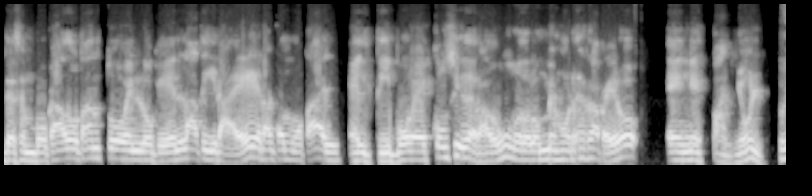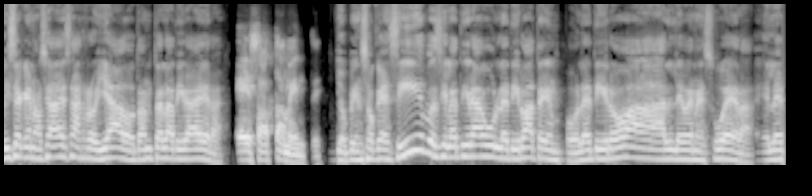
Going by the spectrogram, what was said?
desembocado tanto en lo que es la tiraera como tal, el tipo es considerado uno de los mejores raperos en español. Tú dices que no se ha desarrollado tanto en la tiradera. Exactamente. Yo pienso que sí, pues sí le, tirado, le tiró a Tempo, le tiró al de Venezuela, le,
